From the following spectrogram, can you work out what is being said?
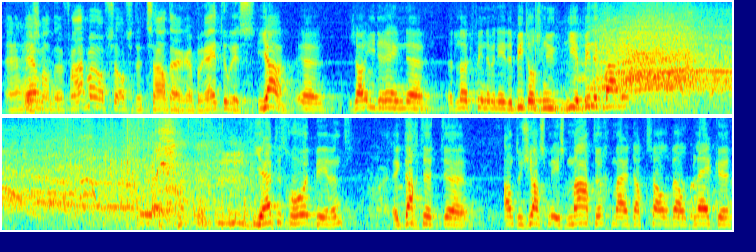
Eh, Herman, eh, vraag maar of, ze, of de zaal daar eh, bereid toe is. Ja, eh, zou iedereen eh, het leuk vinden wanneer de Beatles nu hier binnenkwamen? Je hebt het gehoord, Berend. Ik dacht het eh, enthousiasme is matig, maar dat zal wel blijken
